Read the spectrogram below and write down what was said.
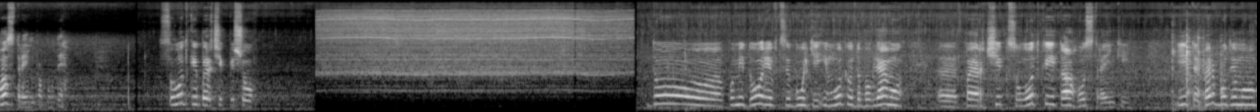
гостренько буде. Солодкий перчик пішов. До помідорів, цибульки і моркви додаємо е, перчик солодкий та гостренький. І тепер будемо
